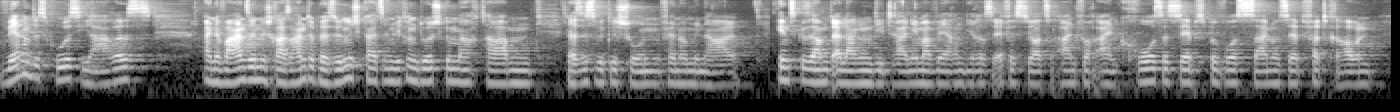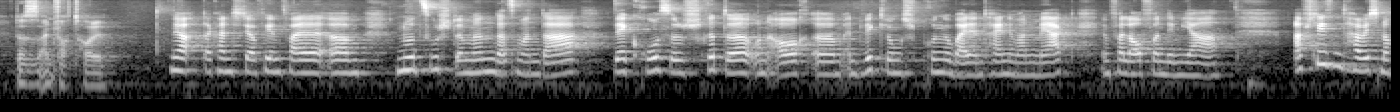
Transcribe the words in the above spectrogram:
während des Kursjahres eine wahnsinnig rasante Persönlichkeitsentwicklung durchgemacht haben. Das ist wirklich schon phänomenal. Insgesamt erlangen die Teilnehmer während ihres FSJs einfach ein großes Selbstbewusstsein und Selbstvertrauen. Das ist einfach toll. Ja, da kann ich dir auf jeden Fall ähm, nur zustimmen, dass man da sehr große Schritte und auch ähm, Entwicklungssprünge bei den Teilnehmern merkt im Verlauf von dem Jahr. Abschließend habe ich noch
